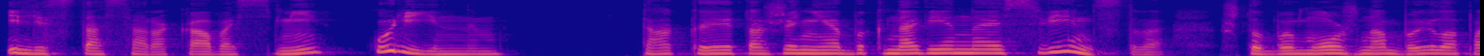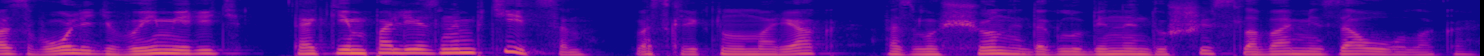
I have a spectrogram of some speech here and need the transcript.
или 148 куриным. Так это же необыкновенное свинство, чтобы можно было позволить вымереть таким полезным птицам, воскликнул моряк, возмущенный до глубины души словами зоолога.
